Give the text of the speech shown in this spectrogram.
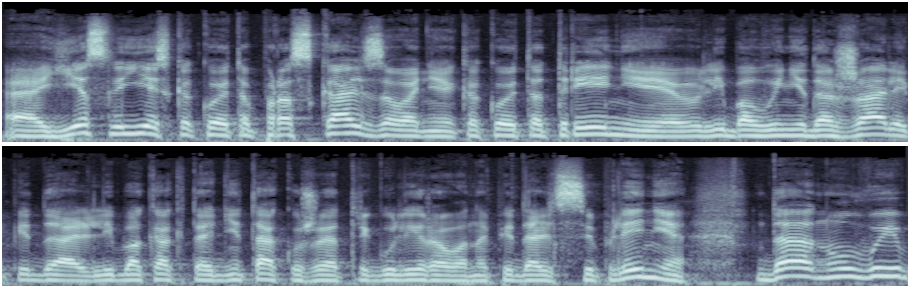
Э, если есть какое-то проскальзывание, какое-то трение, либо вы не дожали педаль, либо как-то не так уже отрегулирована педаль сцепления, да, ну вы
